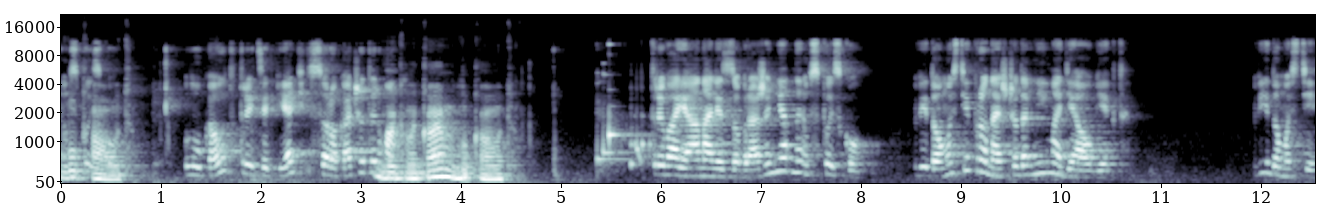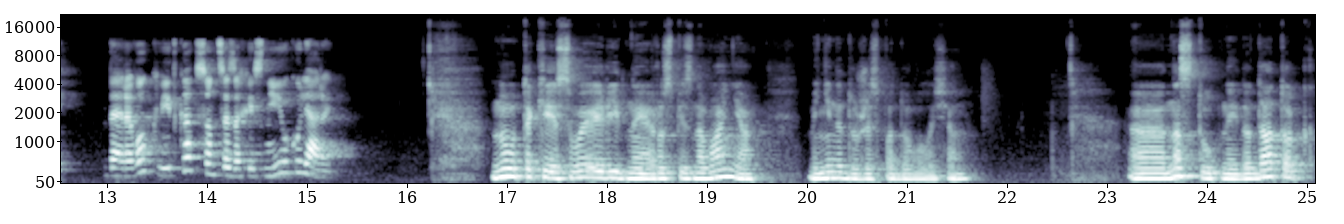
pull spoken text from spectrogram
Lookout. Lookout 35 44. Викликаємо Lookout. Триває аналіз зображення не в списку. Відомості про нещодавній медіаоб'єкт. Відомості. Дерево, квітка, сонцезахисні окуляри. Ну, таке своєрідне розпізнавання мені не дуже сподобалося. Е, наступний додаток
